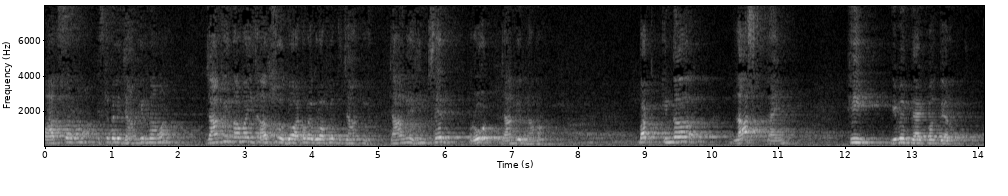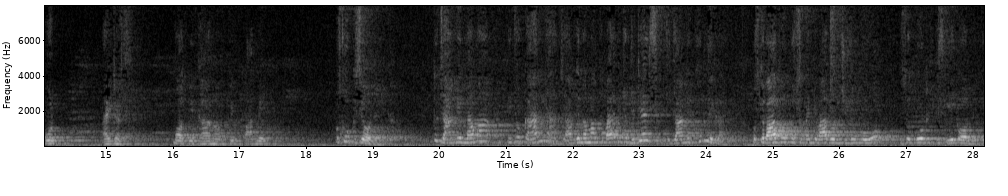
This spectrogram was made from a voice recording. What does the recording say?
बादशाह नामा इसके पहले Jahangirnama Jahangirnama is also the autobiography of the Jahangir Jahangir himself wrote nama but in the last time he given that was their court मौत में खान और फिर बाद में उसको किसी और ने लिखा। तो जहांगीरनामा की जो कहानियाँ जहांगीरनामा के बारे में जो डिटेल्स है जो जहांगीर खुद लिख रहा है, उसके बाद वो कुछ समय के बाद उन चीज़ों को वो उसे कोर्ट के किसी एक और व्यक्ति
